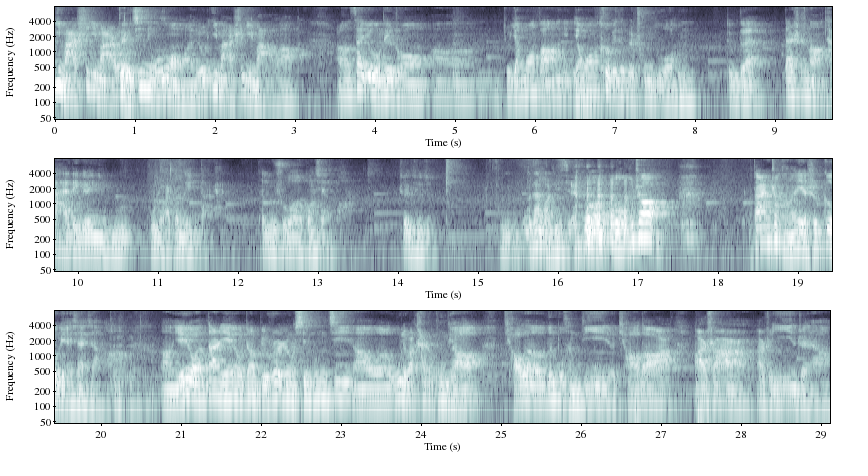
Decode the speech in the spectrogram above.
一码是一码，我对有金牛座嘛，就一码是一码嘛。然后再就有那种，嗯、就阳光房，阳光特别特别充足，嗯对不对？但是呢，他还得给你屋屋里边灯给你打开，他就说光线不好，这个就就嗯，不太好理解。我我不知道，当然这可能也是个别现象对啊。对啊，也有，但是也有这种，比如说这种新风机啊，我屋里边开着空调，调的温度很低，就调到二二十二、二十一这样，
